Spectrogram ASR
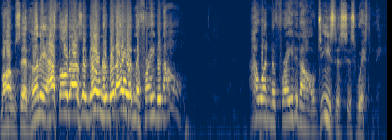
Mom said, Honey, I thought I was a goner, but I wasn't afraid at all. I wasn't afraid at all. Jesus is with me.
